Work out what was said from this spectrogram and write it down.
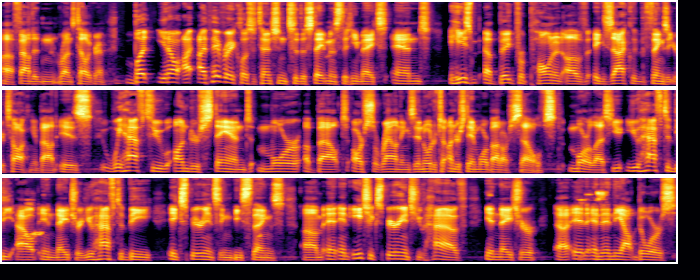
uh, founded and runs Telegram. But you know, I, I pay very close attention to the statements that he makes, and he's a big proponent of exactly the things that you're talking about is we have to understand more about our surroundings in order to understand more about ourselves more or less. You you have to be out in nature. You have to be experiencing these things. Um, and, and, each experience you have in nature uh, and, and in the outdoors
